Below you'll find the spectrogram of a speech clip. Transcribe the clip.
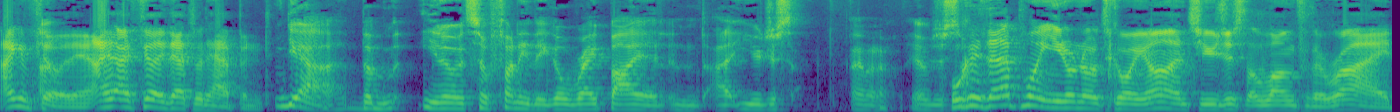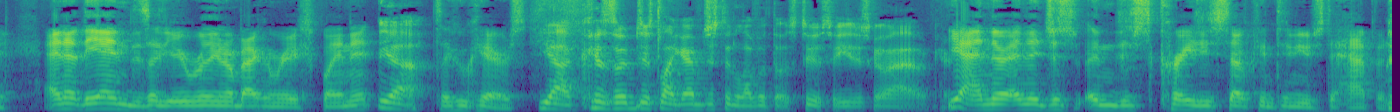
I can fill it in. I, I feel like that's what happened. yeah but you know it's so funny they go right by it and I, you're just i don't know i'm just Well, because at that point you don't know what's going on, so you're just along for the ride. And at the end, it's like you're really going to back and re-explain it. yeah It's like who cares? yeah because i'm just like i'm just in love with those two so you just go ah, okay Yeah, and they're and it just and just crazy stuff continues to happen.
